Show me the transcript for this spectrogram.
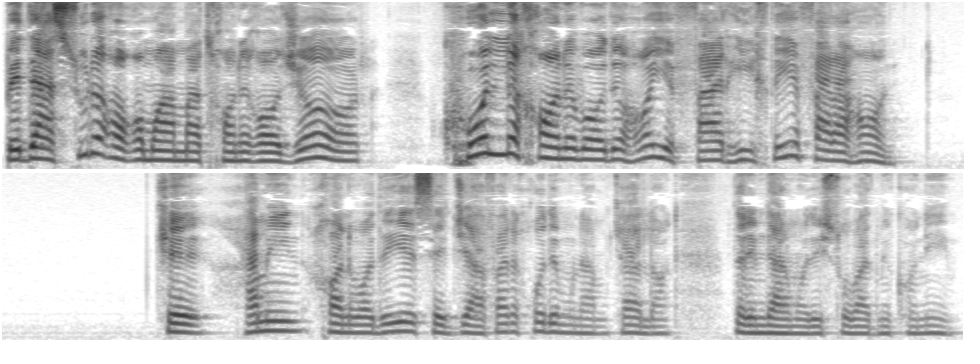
به دستور آقا محمد خان قاجار کل خانواده های فرهیخته فرهان که همین خانواده سید جعفر خودمونم که الان داریم در موردش صحبت می‌کنیم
